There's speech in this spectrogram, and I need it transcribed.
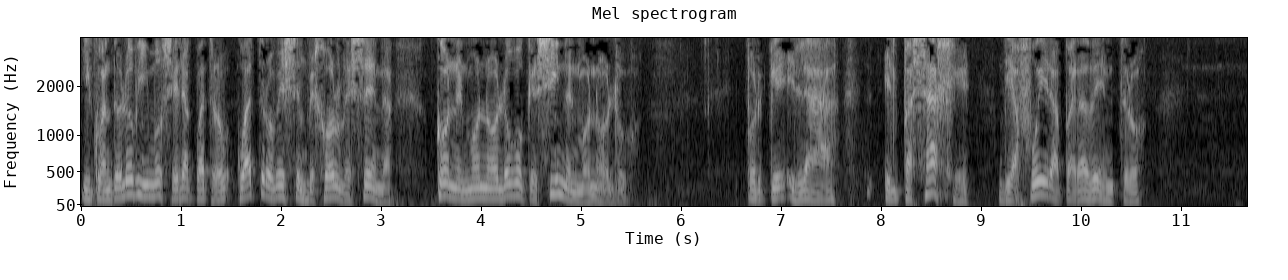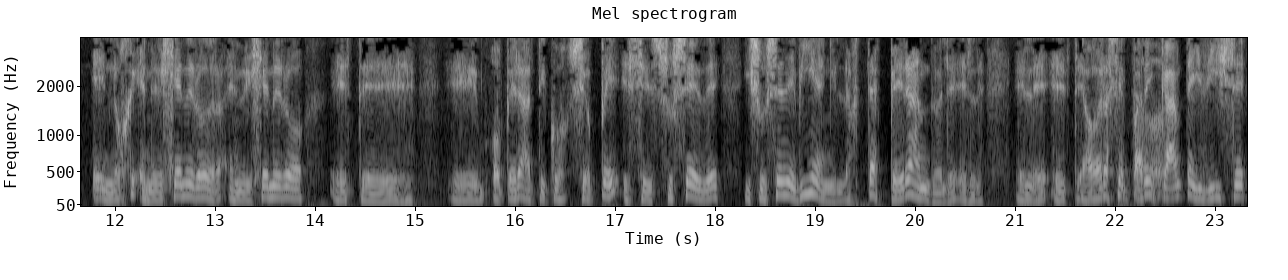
y cuando lo vimos era cuatro, cuatro veces mejor la escena con el monólogo que sin el monólogo. Porque la, el pasaje de afuera para adentro en, lo- en el género en el género este, eh, operático se, se sucede y sucede bien lo está esperando el, el- el- este, ahora se para y canta y dice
